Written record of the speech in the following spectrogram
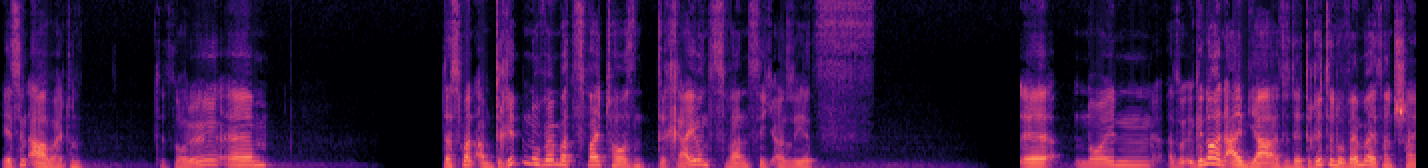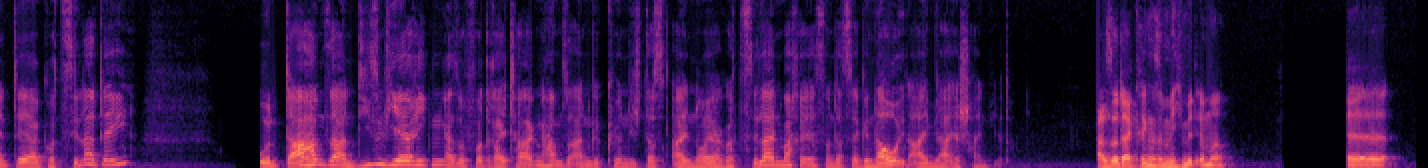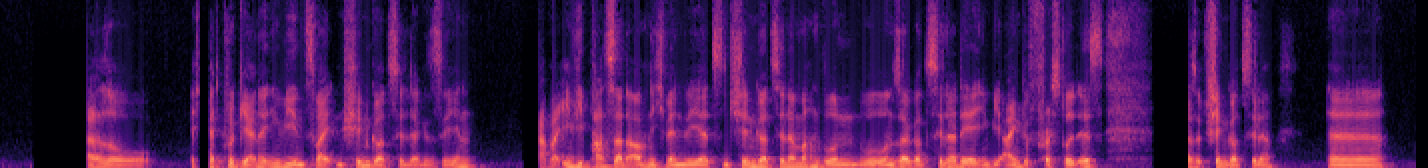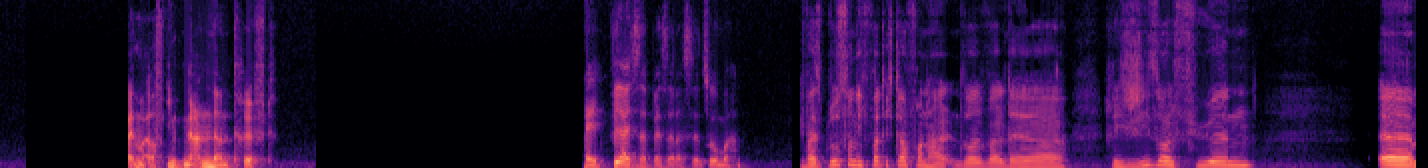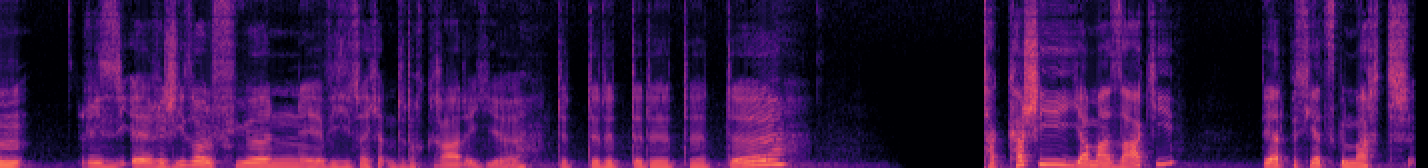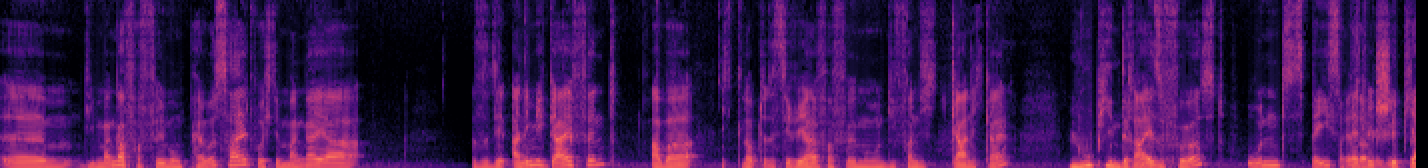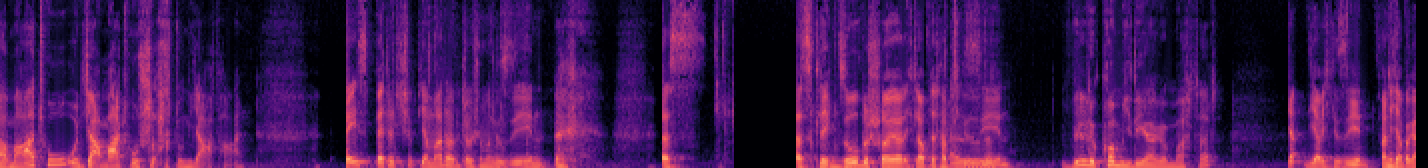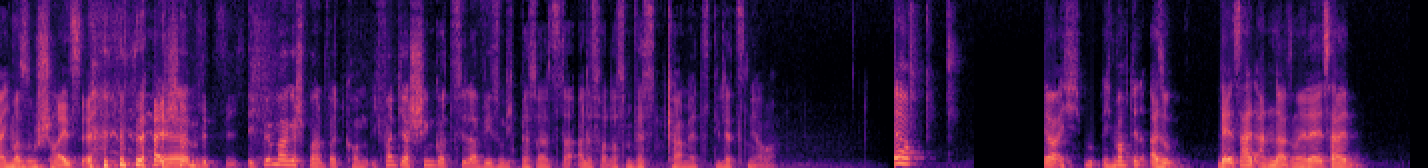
Der ist in Arbeit und der soll ähm, dass man am 3. November 2023, also jetzt äh, neuen, also genau in einem Jahr, also der 3. November ist anscheinend der Godzilla Day. Und da ja. haben sie an diesem Jährigen, also vor drei Tagen, haben sie angekündigt, dass ein neuer Godzilla in Mache ist und dass er genau in einem Jahr erscheinen wird. Also da kriegen sie mich mit immer. Äh, also, ich hätte wohl gerne irgendwie einen zweiten Shin Godzilla gesehen. Aber irgendwie passt das auch nicht, wenn wir jetzt einen Shin Godzilla machen, wo, wo unser Godzilla, der irgendwie eingefröstelt ist, also Shin Godzilla, äh, einmal auf irgendeinen anderen trifft. Hey, vielleicht ist das besser, dass wir das so machen. Ich weiß bloß noch nicht, was ich davon halten soll, weil der Regie soll führen. Ähm, Regie, äh, Regie soll führen. Äh, wie hieß er? Ich hatte doch gerade hier. Takashi Yamazaki. Der hat bis jetzt gemacht ähm, die Manga-Verfilmung Parasite, wo ich den Manga ja, also den Anime geil finde, aber ich glaube, das ist die Realverfilmung und die fand ich gar nicht geil. Lupin 3 The First und Space Battleship Yamato und Yamato Schlachtung Japan. Space Battleship Yamato habe ich glaube ich schon mal gesehen. das, das klingt so bescheuert. Ich glaube, das habe ich also gesehen. Wilde Kombi, die er gemacht hat. Ja, die habe ich gesehen. Fand ich aber gar nicht mal so scheiße. ähm, schon witzig. Ich bin mal gespannt, was kommt. Ich fand ja Shin Godzilla wesentlich besser als da alles, was aus dem Westen kam jetzt die letzten Jahre. Ja. Ja, ich, ich mach den. Also, der ist halt anders, ne? Der ist halt.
